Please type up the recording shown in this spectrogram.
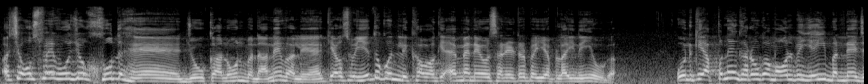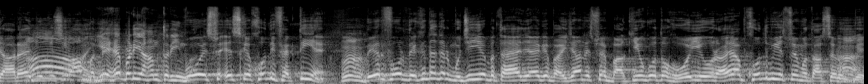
اچھا اس میں وہ جو خود ہیں جو قانون بنانے والے ہیں کیا اس میں یہ تو کوئی نہیں لکھا ہوا کہ ایم این اے اور سینیٹر پہ یہ اپلائی نہیں ہوگا؟ ان کے اپنے گھروں کا ماحول بھی یہی بننے جا رہا ہے جو کسی عام بندے یہ ہے بڑی اہم ترین وہ اس اس کے خود ایفیکٹی ہیں۔ دیر فور دیکھیں نا اگر مجھے یہ بتایا جائے کہ بھائی جان اس میں باقیوں کو تو ہو ہی ہو رہا ہے اب خود بھی اس میں متاثر ہوں گے۔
